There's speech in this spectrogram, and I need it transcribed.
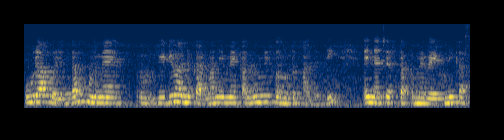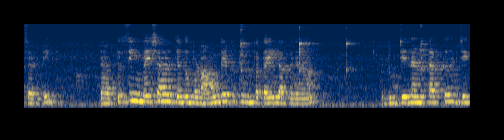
ਪੂਰਾ ਹੋ ਜਾਂਦਾ। ਹੁਣ ਮੈਂ ਵੀਡੀਓ ਐਂਡ ਕਰਨਾ, ਨਹੀਂ ਮੈਂ ਕੱਲ ਨੂੰ ਵੀ ਤੁਹਾਨੂੰ ਦਿਖਾ ਦਿੰਦੀ। ਇੰਨਾ ਚਿਰ ਤੱਕ ਮੈਂ ਵੇਟ ਨਹੀਂ ਕਰ ਸਕਦੀ। ਤਾਂ ਤੁਸੀਂ ਹਮੇਸ਼ਾ ਜਦੋਂ ਬਣਾਓਗੇ ਤਾਂ ਤੁਹਾਨੂੰ ਪਤਾ ਹੀ ਲੱਗ ਜਾਣਾ। ਦੂਜੇ ਦਿਨ ਤੱਕ ਜੇ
